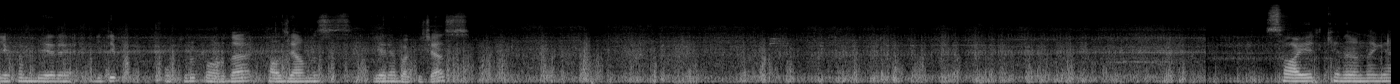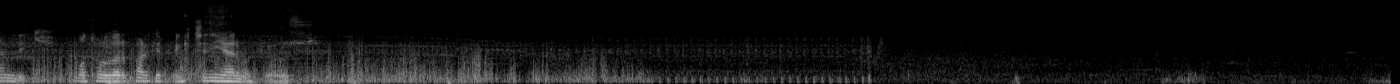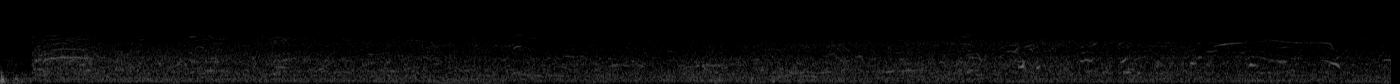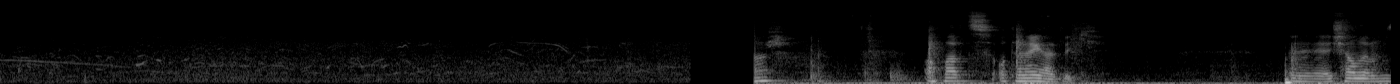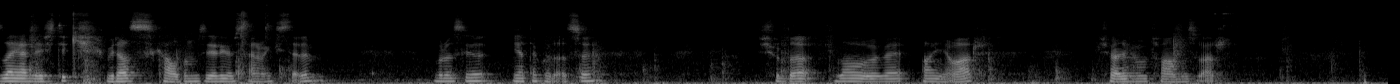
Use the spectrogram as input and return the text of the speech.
Yakın bir yere gidip oturup orada kalacağımız yere bakacağız. Sahil kenarına geldik. Motorları park etmek için yer bakıyoruz. Var. Apart otele geldik. Ee, eşyalarımızla yerleştik. Biraz kaldığımız yeri göstermek istedim. Burası yatak odası. Şurada lavabo ve banyo var. Şöyle bir mutfağımız var.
